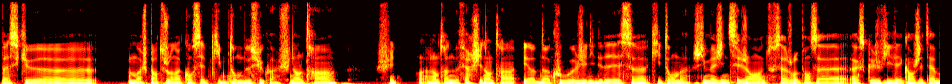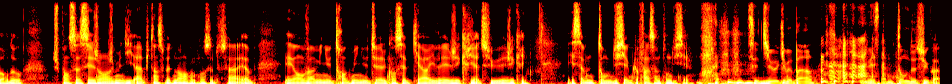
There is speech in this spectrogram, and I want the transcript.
Parce que euh, moi, je pars toujours d'un concept qui me tombe dessus. Quoi. Je suis dans le train, je suis en train de me faire chier dans le train, et hop, d'un coup, j'ai l'idée d'ADS euh, qui tombe. J'imagine ces gens, tout ça, je repense à, à ce que je vivais quand j'étais à Bordeaux. Je pense à ces gens, je me dis, ah putain, ça peut être marrant comme concept, tout ça, et hop. Et en 20 minutes, 30 minutes, il y a le concept qui arrive, et j'écris là-dessus, et j'écris. Et ça me tombe du ciel. Enfin, ça me tombe du ciel. c'est Dieu qui me parle, mais ça me tombe dessus, quoi.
